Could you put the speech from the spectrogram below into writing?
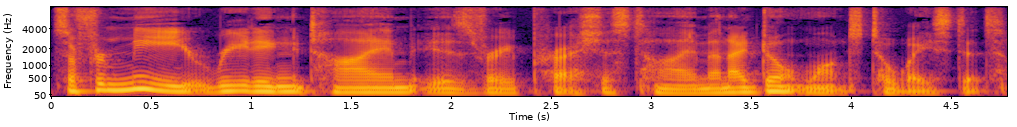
So for me, reading time is very precious time, and I don't want to waste it.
